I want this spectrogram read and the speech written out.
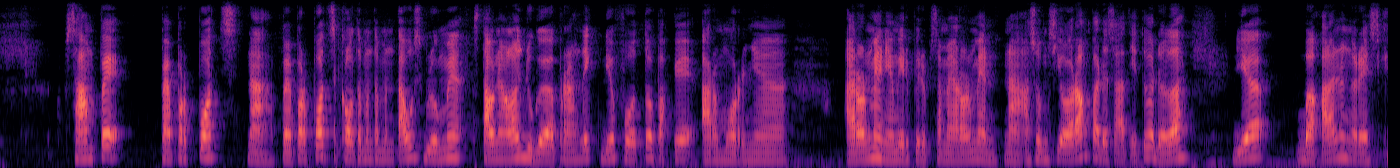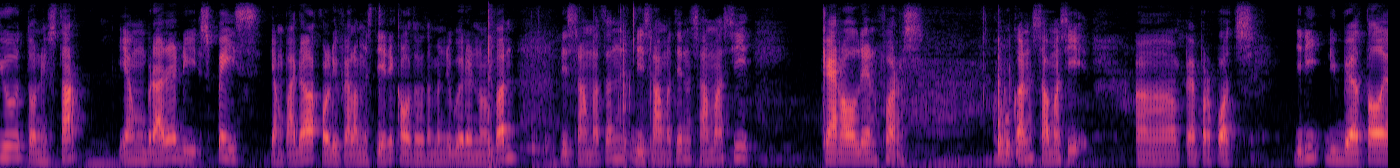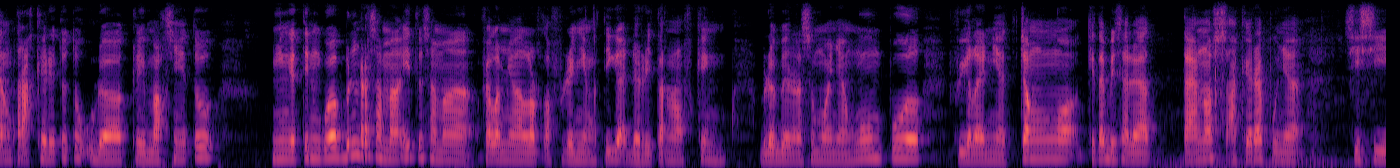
sampai Pepper Potts. Nah, Pepper Potts kalau teman-teman tahu sebelumnya setahun yang lalu juga pernah leak dia foto pakai armornya Iron Man yang mirip-mirip sama Iron Man. Nah, asumsi orang pada saat itu adalah dia bakalan nge-rescue Tony Stark yang berada di space yang padahal kalau di film sendiri kalau teman-teman juga udah nonton diselamatin diselamatin sama si Carol Danvers bukan sama si uh, Pepper Potts. Jadi di battle yang terakhir itu tuh udah klimaksnya itu ngingetin gue bener sama itu sama filmnya Lord of the Rings yang ketiga The Return of King. Bener-bener semuanya ngumpul villainnya cengok. Kita bisa lihat Thanos akhirnya punya sisi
